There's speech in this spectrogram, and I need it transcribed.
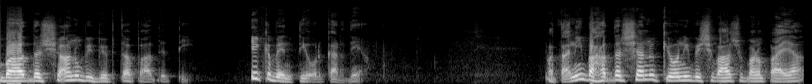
ਬਹਾਦਰ ਸ਼ਾਹ ਨੂੰ ਵੀ ਵਿਪਤਾ ਪਾ ਦਿੱਤੀ। ਇੱਕ ਬੇਨਤੀ ਹੋਰ ਕਰਦੇ ਆ ਪਤਾ ਨਹੀਂ ਬਹਾਦਰ ਸ਼ਾਹ ਨੂੰ ਕਿਉਂ ਨਹੀਂ ਵਿਸ਼ਵਾਸ ਬਣ ਪਾਇਆ।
